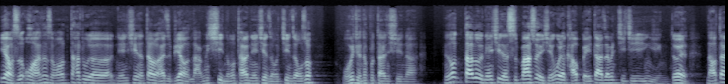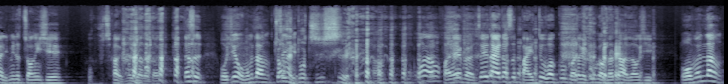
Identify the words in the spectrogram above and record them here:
叶老师，哇，那什么大陆的年轻人，大陆孩子比较有狼性，然后台湾年轻人怎么竞争？”我说：“我一点都不担心啊。你说大陆的年轻人十八岁以前为了考北大，在那边汲汲营营，对，脑袋里面都装一些我不知道有没有用的东西。但是我觉得我们让装很多知识，哇，whatever，这一代都是百度或 Google 都可以 Google 得到的东西。我们让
